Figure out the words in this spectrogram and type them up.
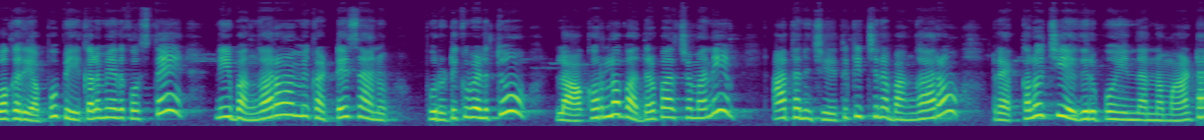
ఒకరి అప్పు పీకల మీదకొస్తే నీ బంగారం అమ్మి కట్టేశాను. పురుటికి వెళుతూ లాకర్లో భద్రపరచమని అతని చేతికిచ్చిన బంగారం రెక్కలొచ్చి ఎగిరిపోయిందన్నమాట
